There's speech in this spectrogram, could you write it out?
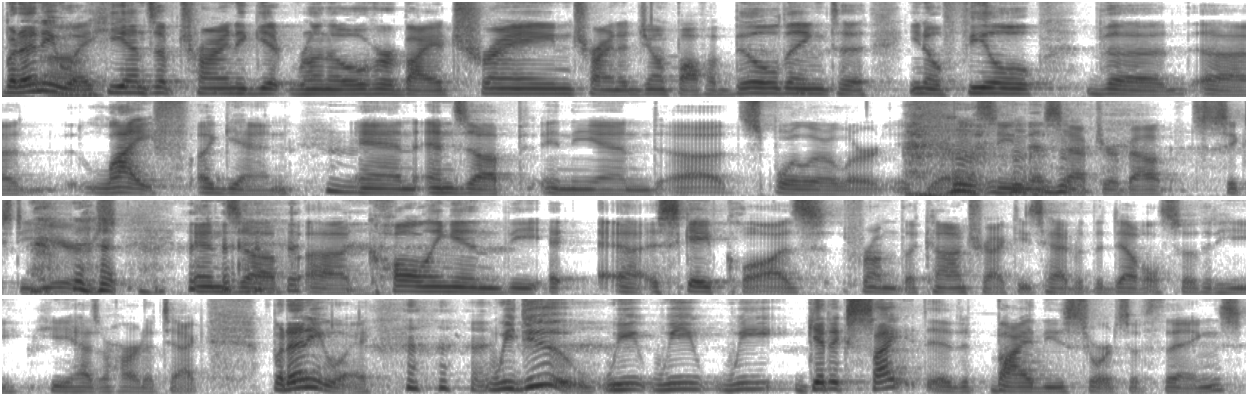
But anyway, he ends up trying to get run over by a train, trying to jump off a building to, you know, feel the uh, life again, and ends up in the end. Uh, spoiler alert: if you haven't seen this after about sixty years, ends up uh, calling in the uh, escape clause from the contract he's had with the devil, so that he he has a heart attack. But anyway, we do we we we get excited by these sorts of things.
